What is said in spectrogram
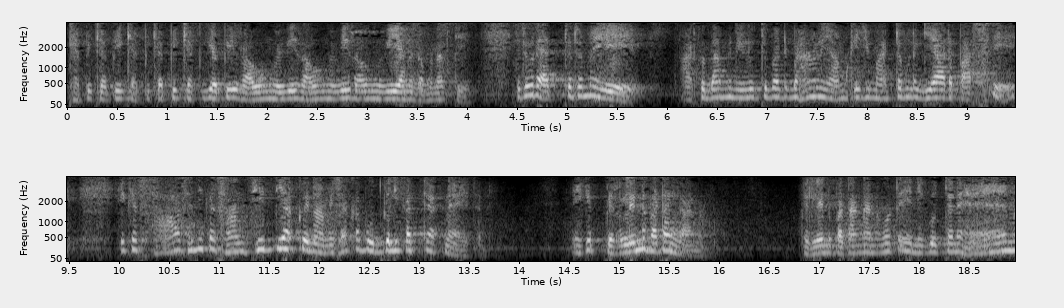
කැපි කැපි කැපි කැපි කැපි කැපි රවුම් වෙවි රවුම් වෙවි රවුම් වෙවි යන ගමනක් තියෙනවා. ඒක ඇත්තටම මේ අර්ථ ධම්ම නිරුක්ති ප්‍රතිබහන යම් කිසි මට්ටමකට ගියාට පස්සේ ඒක සාසනික සංසිද්ධියක් වෙනවා මිසක පුද්ගලිකත්වයක් නෑ ඒක. ඒකේ පෙරලෙන්න පටන් ගන්නවා. පෙරලෙන්න පටන් ගන්නකොට ඒ නිකුත් වෙන හැම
